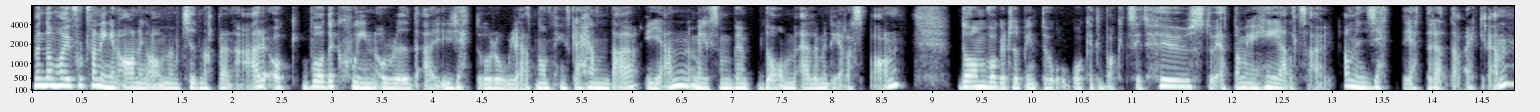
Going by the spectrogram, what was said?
Men de har ju fortfarande ingen aning om vem kidnapparen är och både Quinn och Reed är jätteoroliga att någonting ska hända igen med, liksom med dem eller med deras barn. De vågar typ inte åka tillbaka till sitt hus, du vet, de är helt så här, ja men jätte, jätterädda verkligen.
